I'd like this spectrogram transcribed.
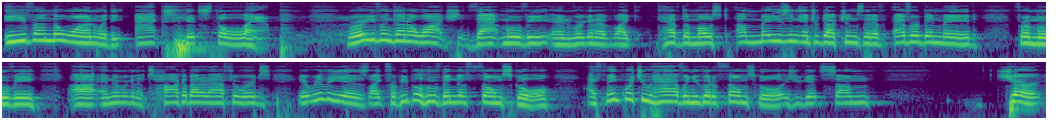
Even the one where the axe hits the lamp we're even going to watch that movie and we're going to like have the most amazing introductions that have ever been made for a movie. Uh, and then we're going to talk about it afterwards. It really is like for people who've been to film school, I think what you have when you go to film school is you get some jerk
